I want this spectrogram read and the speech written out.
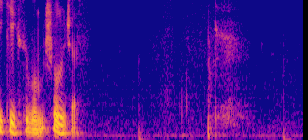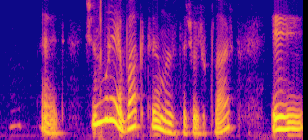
2x'i bulmuş olacağız. Evet. Şimdi buraya baktığımızda çocuklar e,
